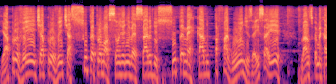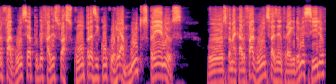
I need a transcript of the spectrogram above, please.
E aproveite, aproveite a super promoção de aniversário do Supermercado Fagundes. É isso aí. Lá no Supermercado Fagundes você vai poder fazer suas compras e concorrer a muitos prêmios. O Supermercado Fagundes faz a entrega em domicílio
